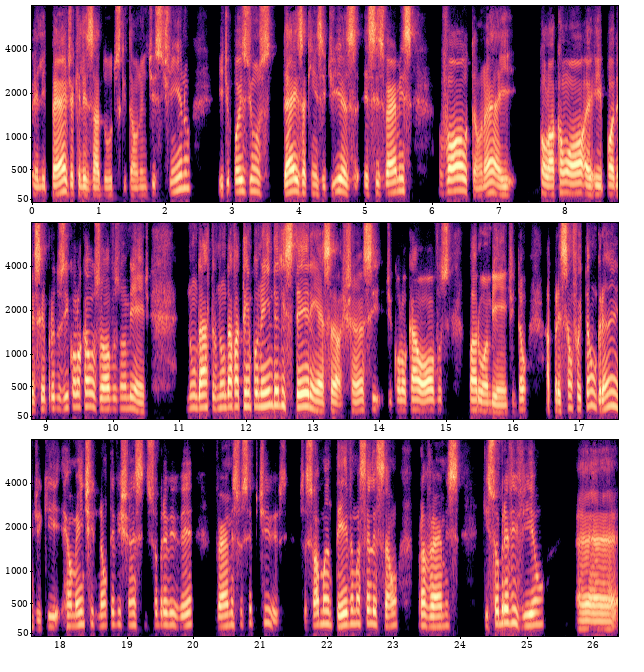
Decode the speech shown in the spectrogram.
ele perde aqueles adultos que estão no intestino e depois de uns 10 a 15 dias, esses vermes voltam, né, e colocam e podem se reproduzir e colocar os ovos no ambiente não, dá, não dava tempo nem deles terem essa chance de colocar ovos para o ambiente. Então, a pressão foi tão grande que realmente não teve chance de sobreviver vermes susceptíveis. Você só manteve uma seleção para vermes que sobreviviam é,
